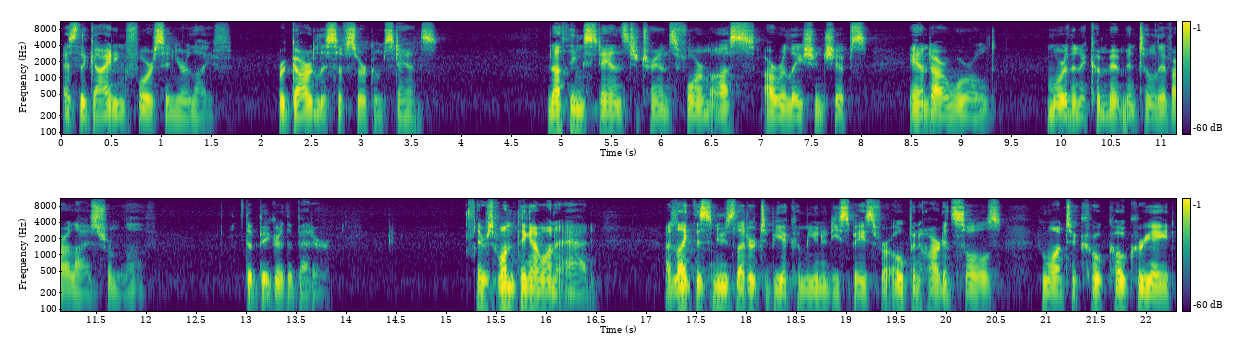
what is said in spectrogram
as the guiding force in your life, regardless of circumstance. Nothing stands to transform us, our relationships, and our world more than a commitment to live our lives from love. The bigger, the better. There's one thing I want to add. I'd like this newsletter to be a community space for open hearted souls who want to co create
